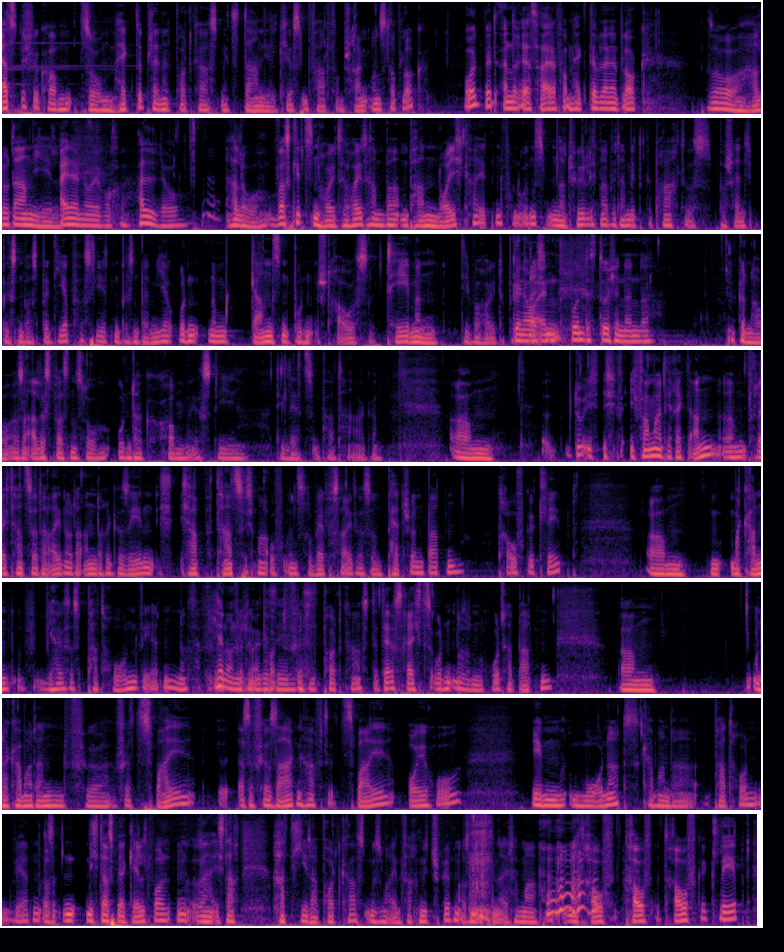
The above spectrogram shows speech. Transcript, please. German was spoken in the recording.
Herzlich willkommen zum Hack the Planet Podcast mit Daniel Kirstenpfad vom Schrankmonster-Blog. Und mit Andreas Heil vom Hack the Planet Blog. So, hallo Daniel. Eine neue Woche. Hallo. Hallo. Was gibt's denn heute? Heute haben wir ein paar Neuigkeiten von uns natürlich mal wieder mitgebracht. Es ist wahrscheinlich ein bisschen was bei dir passiert, ein bisschen bei mir und einem ganzen bunten Strauß Themen, die wir heute besprechen. Genau, ein buntes Durcheinander. Genau, also alles, was uns so untergekommen ist, die, die letzten paar Tage. Ähm, Du, ich, ich, ich fange mal direkt an. Ähm, vielleicht hat es ja der eine oder andere gesehen. Ich, ich habe tatsächlich mal auf unsere Webseite so einen Patreon-Button draufgeklebt. Ähm, man kann, wie heißt das, Patron werden? Ne? Das habe ich ja noch nicht mal Pod, gesehen. Für den Podcast. Der ist rechts unten, so ein roter Button. Ähm, und da kann man dann für, für zwei, also für sagenhafte zwei Euro im Monat kann man da Patron werden. Also nicht, dass wir Geld wollten, sondern ich dachte, hat jeder Podcast, müssen wir einfach mitschwimmen. Also ich bin einfach mal, mal drauf, drauf, draufgeklebt.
